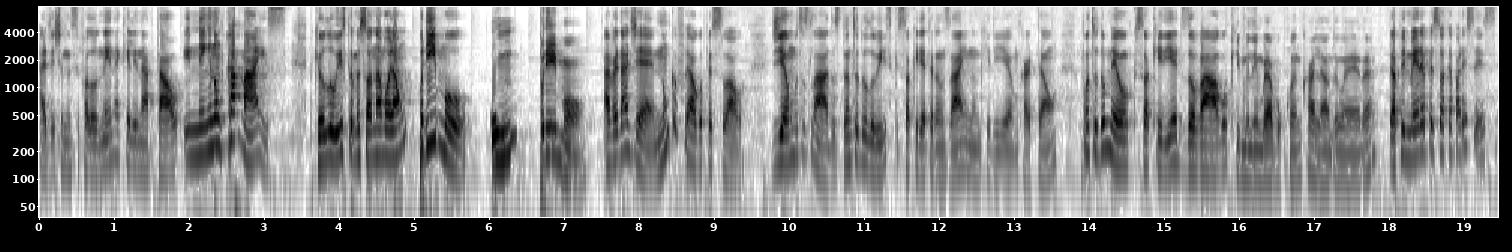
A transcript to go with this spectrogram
a gente não se falou nem naquele Natal e nem nunca mais. Porque o Luiz começou a namorar um primo. Um primo. A verdade é, nunca foi algo pessoal de ambos os lados, tanto do Luiz, que só queria transar e não queria um cartão, quanto do meu, que só queria desovar algo que me lembrava o quão calhado eu era. Pra primeira pessoa que aparecesse.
